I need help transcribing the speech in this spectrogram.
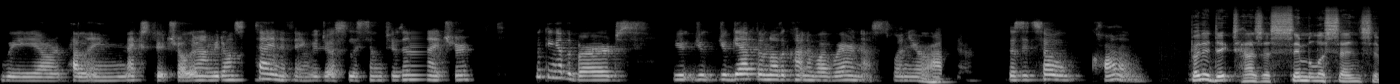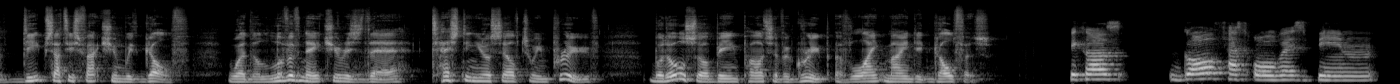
we are paddling next to each other and we don't say anything we just listen to the nature looking at the birds you you, you get another kind of awareness when you're mm. out there because it's so calm benedict has a similar sense of deep satisfaction with golf where the love of nature is there testing yourself to improve but also being part of a group of like-minded golfers. Because golf has always been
